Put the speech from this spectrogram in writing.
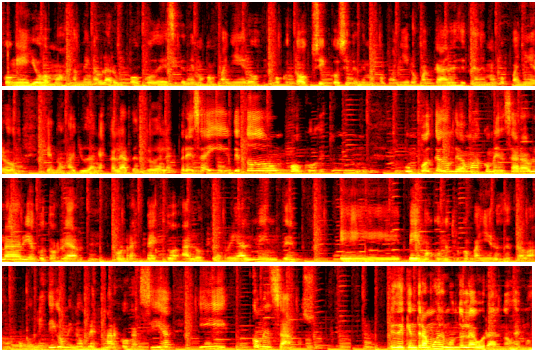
con ellos. Vamos a también hablar un poco de si tenemos compañeros un poco tóxicos, si tenemos compañeros bacanes, si tenemos compañeros que nos ayudan a escalar dentro de la empresa y de todo un poco. es un, un podcast donde vamos a comenzar a hablar y a cotorrear con respecto a lo que realmente eh, vemos con nuestros compañeros de trabajo. Como les digo, mi nombre es Marcos García y comenzamos. Desde que entramos al mundo laboral nos hemos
